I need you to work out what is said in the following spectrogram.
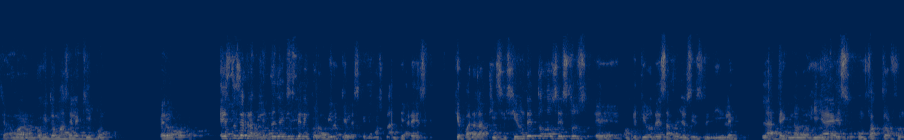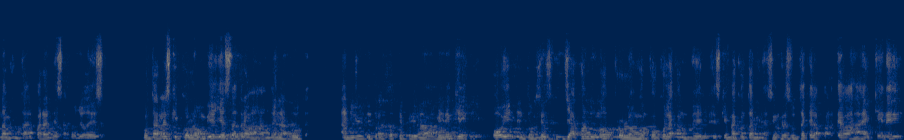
se va a mover un poquito más el equipo. Pero estas herramientas ya existen en Colombia y lo que les queremos plantear es que para la adquisición de todos estos eh, objetivos de desarrollo sostenible, la tecnología es un factor fundamental para el desarrollo de eso. Contarles que Colombia ya está trabajando en la ruta a nivel de transporte privado. Miren que hoy, entonces, ya cuando uno prolonga un poco la, el esquema de contaminación, resulta que la parte baja de Kennedy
